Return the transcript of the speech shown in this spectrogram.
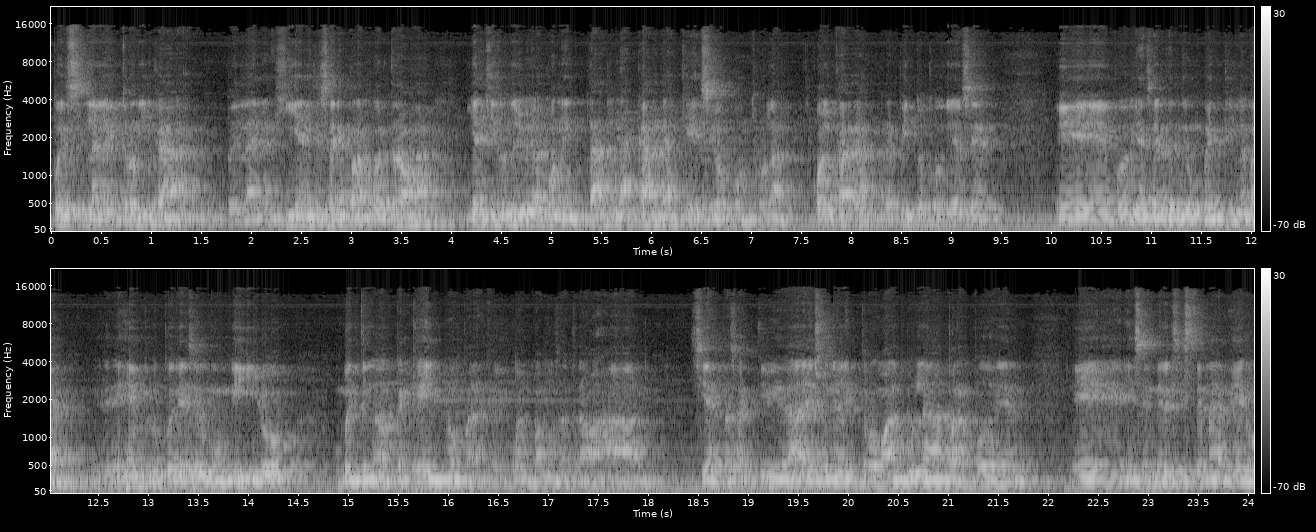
pues la electrónica pues, la energía necesaria para poder trabajar y aquí es donde yo voy a conectar la carga que deseo controlar. ¿Cuál carga? Repito, podría ser, eh, podría ser desde un ventilador, bueno, ejemplo, podría ser un bombillo, un ventilador pequeño para el cual vamos a trabajar ciertas actividades, una electroválvula para poder eh, encender el sistema de riego.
